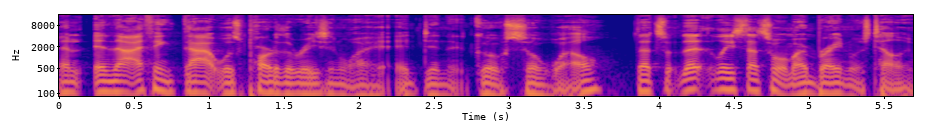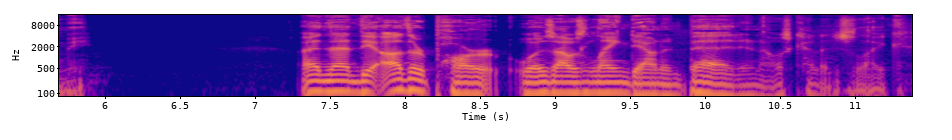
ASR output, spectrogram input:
and and I think that was part of the reason why it didn't go so well. That's that, at least that's what my brain was telling me. And then the other part was I was laying down in bed and I was kind of just like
